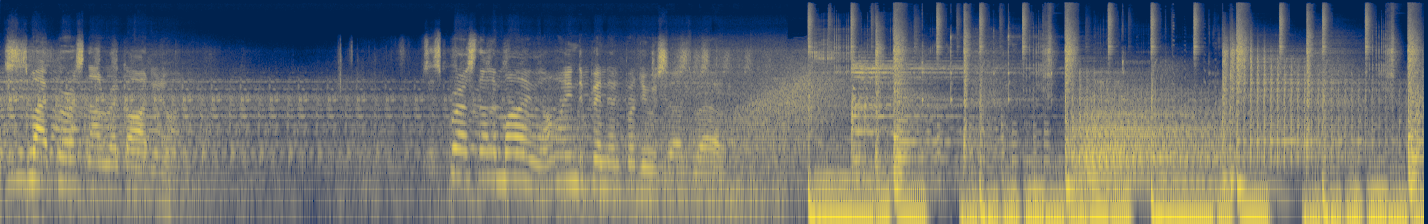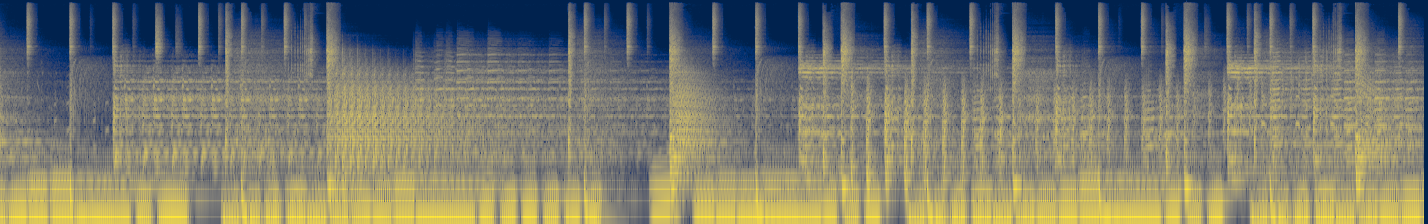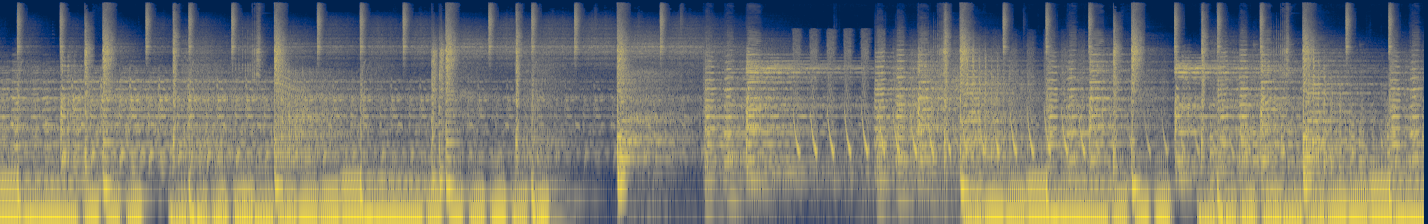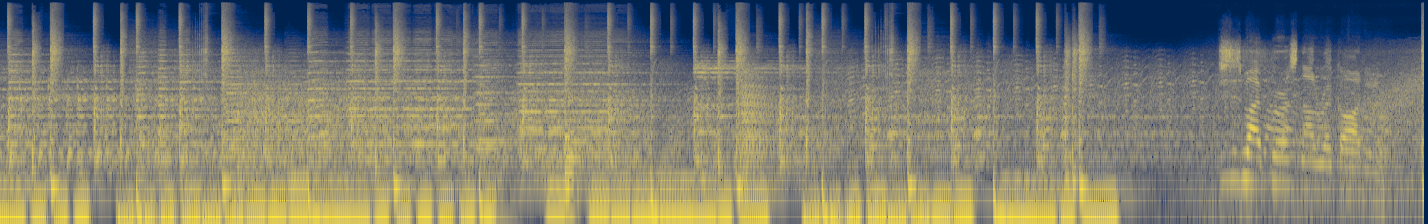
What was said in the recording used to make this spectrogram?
This is my personal record, you know. This is personally mine. I'm an independent producer as well. Is my personal record, you know.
